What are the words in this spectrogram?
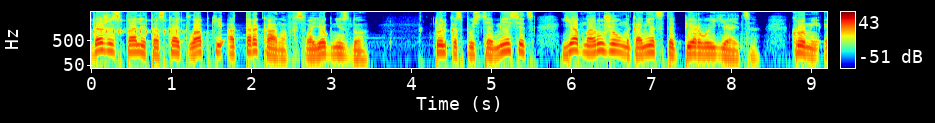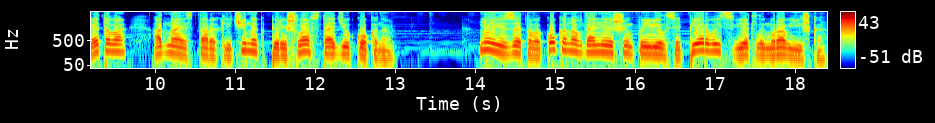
Даже стали таскать лапки от тараканов в свое гнездо. Только спустя месяц я обнаружил наконец-то первые яйца. Кроме этого, одна из старых личинок перешла в стадию кокона. Ну и из этого кокона в дальнейшем появился первый светлый муравьишка.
